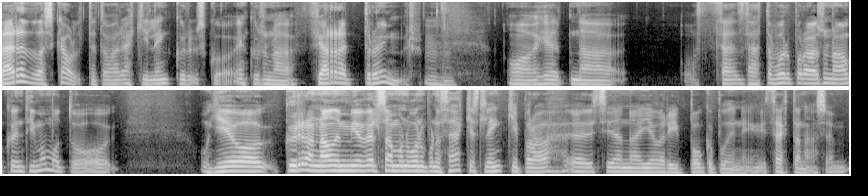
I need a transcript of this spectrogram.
verða skáld, þetta var ekki lengur sko, einhver svona fjarrætt draumur. Mm -hmm. og hérna og þetta voru bara svona ákveðin tímamót og, og ég og Gurra náðum mjög vel saman og vorum búin að þekkjast lengi bara uh, síðan að ég var í bókabúðinni í þekktana sem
